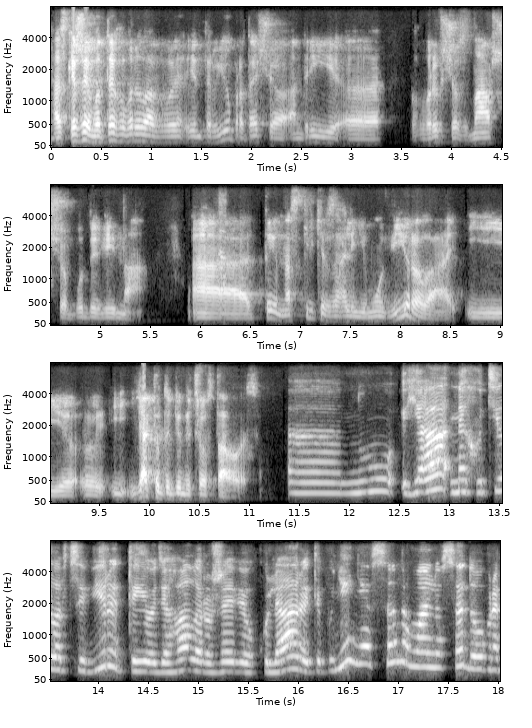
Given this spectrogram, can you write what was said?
А скажи, от ти говорила в інтерв'ю про те, що Андрій е, говорив, що знав, що буде війна. А, ти наскільки взагалі йому вірила, і, е, і як ти тоді до цього ставилася? Е, ну, я не хотіла в це вірити і одягала рожеві окуляри. Типу, ні, ні, все нормально, все добре.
